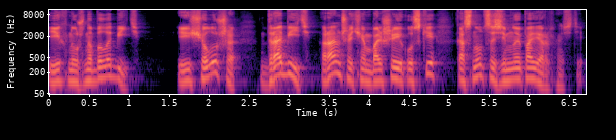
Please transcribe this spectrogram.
их нужно было бить. И еще лучше дробить раньше, чем большие куски коснутся земной поверхности.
